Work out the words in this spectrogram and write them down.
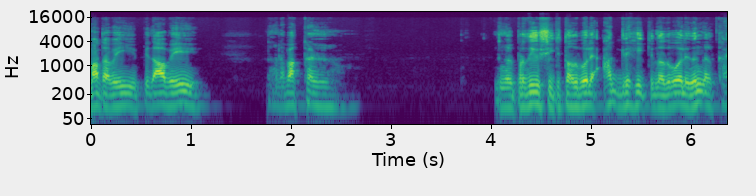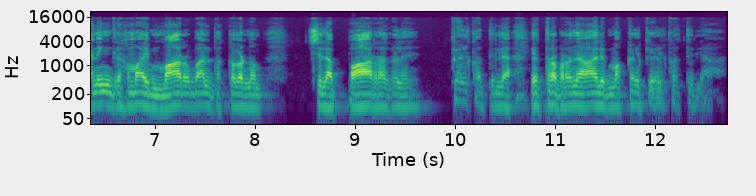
മാതാവേ പിതാവേ നിങ്ങളുടെ മക്കൾ നിങ്ങൾ പ്രതീക്ഷിക്കുന്നത് പോലെ ആഗ്രഹിക്കുന്നത് പോലെ നിങ്ങൾക്ക് അനുഗ്രഹമായി മാറുവാൻ തക്കവണ്ണം ചില പാറകളെ കേൾക്കത്തില്ല. എത്ര പറഞ്ഞാലും മക്കൾ കേൾക്കത്തില്ല.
